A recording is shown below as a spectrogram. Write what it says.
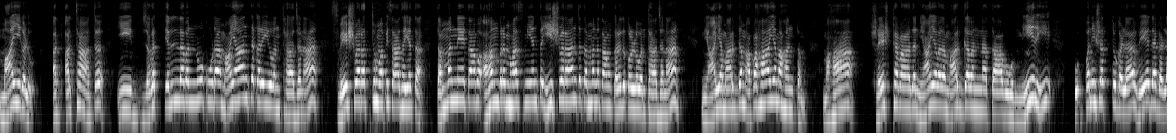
ಮಾಯಿಗಳು ಅರ್ಥಾತ್ ಈ ಜಗತ್ತೆಲ್ಲವನ್ನೂ ಕೂಡ ಮಾಯಾಂತ ಕರೆಯುವಂತಹ ಜನ ಸ್ವೇಶ್ವರತ್ವಮಪಿ ಸಾಧಯತ. ತಮ್ಮನ್ನೇ ತಾವು ಅಹಂ ಬ್ರಹ್ಮಾಸ್ಮಿ ಅಂತ ಈಶ್ವರ ಅಂತ ತಮ್ಮನ್ನು ತಾವು ಕರೆದುಕೊಳ್ಳುವಂತಹ ಜನ ನ್ಯಾಯ ಮಾರ್ಗಂ ಅಪಹಾಯ ಮಹಾಂತಂ. ಮಹಾ ಶ್ರೇಷ್ಠವಾದ ನ್ಯಾಯವಾದ ಮಾರ್ಗವನ್ನ ತಾವು ಮೀರಿ ಉಪನಿಷತ್ತುಗಳ ವೇದಗಳ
